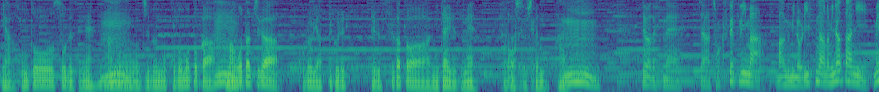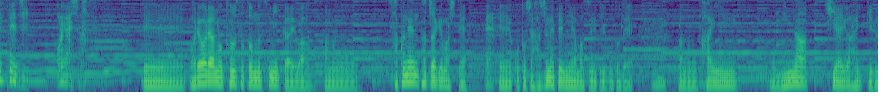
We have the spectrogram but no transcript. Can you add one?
いや本当そうですね、うん、あの自分の子供とか、孫たちがこれをやってくれてる姿は見たいですね。私としても、はい、ではですねじゃあ直接今番組のリスナーの皆さんにメッセージお願いします、えー、我々あの豊里むつみ会はあの昨年立ち上げまして、えー、今年初めて宮祭りということで、うん、あの会員もみんな気合が入っている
